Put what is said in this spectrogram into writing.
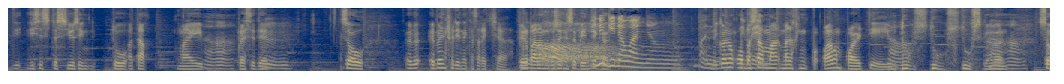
thi- this is just using to attack my Oo. president. Mm. So, e- eventually nagkasakit siya. Pero parang gusto niya sabihin, Yun yung "Teka, ginawa niyang ano, hindi ko alam kung basta event. ma- malaking pa- parang party eh, yung Oo. dus, dus, dus, ganun. Oo. So,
